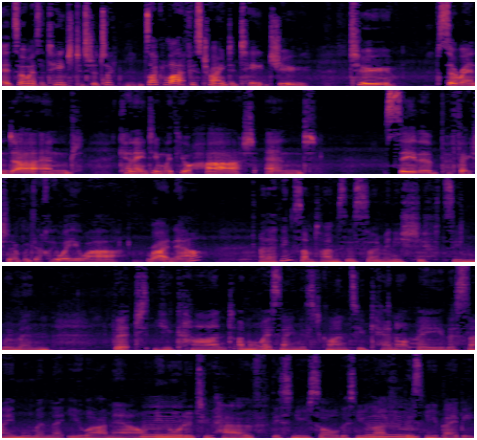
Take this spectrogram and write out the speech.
It's almost a teach. It's like, it's like life is trying to teach you to surrender and connect in with your heart and see the perfection of exactly where you are right now. And I think sometimes there's so many shifts in women that you can't, I'm always saying this to clients, you cannot be the same woman that you are now in mm. order to have this new soul, this new life, mm. this new baby.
